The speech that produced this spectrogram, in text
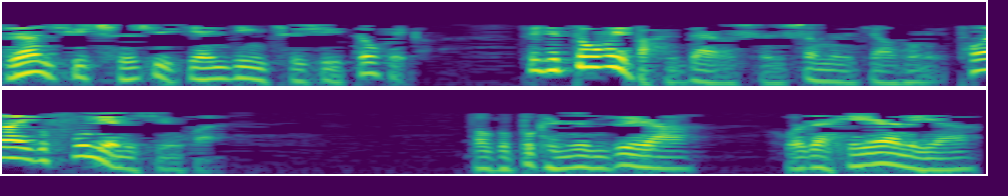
只要你去持续坚定，持续都会有，这些都会把你带到神生命的交通里。同样一个负面的循环。包括不肯认罪啊，活在黑暗里啊，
